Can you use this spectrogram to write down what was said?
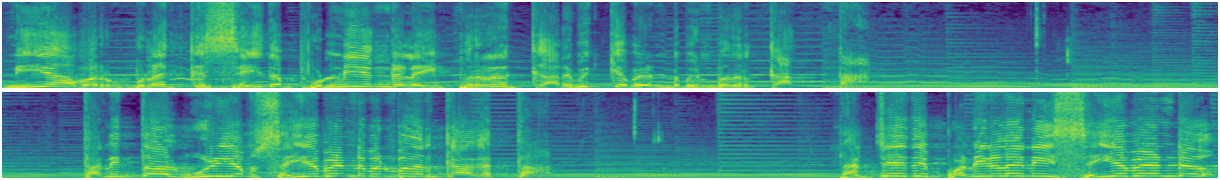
நீ அவர் உனக்கு செய்த புண்ணியங்களை பிறருக்கு அறிவிக்க வேண்டும் என்பதற்காகத்தான். தனித்தால் ஊழியம் செய்ய வேண்டும் என்பதற்காகத்தான். நற்செய்தி பணிகளை நீ செய்ய வேண்டும்.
